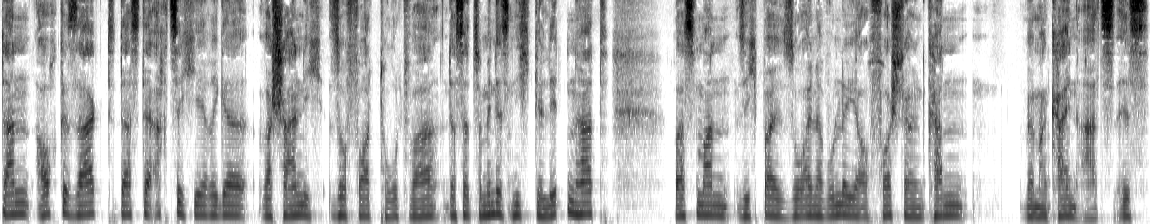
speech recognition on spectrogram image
dann auch gesagt, dass der 80-Jährige wahrscheinlich sofort tot war, dass er zumindest nicht gelitten hat, was man sich bei so einer Wunde ja auch vorstellen kann, wenn man kein Arzt ist.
